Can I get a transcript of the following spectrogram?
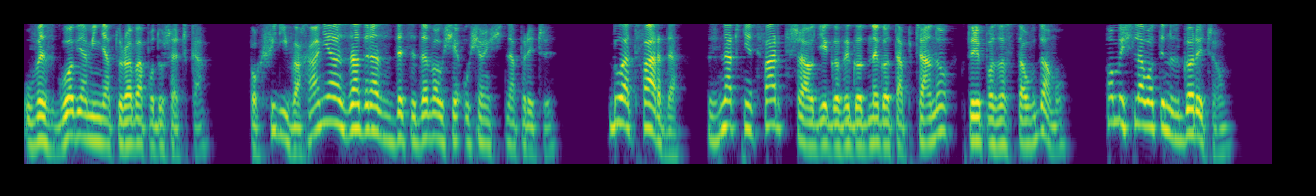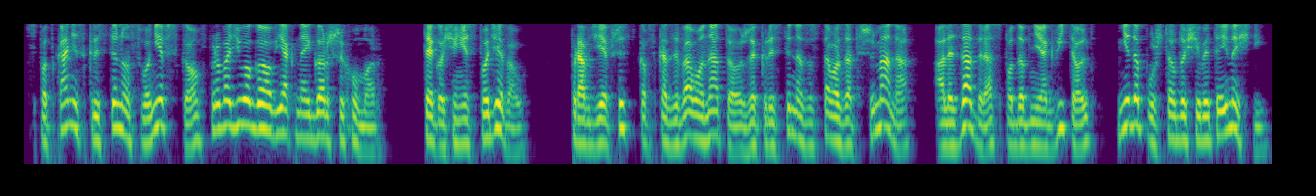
u wezgłowia miniaturowa poduszeczka. Po chwili wahania Zadras zdecydował się usiąść na pryczy. Była twarda, znacznie twardsza od jego wygodnego tapczanu, który pozostał w domu. Pomyślał o tym z goryczą. Spotkanie z Krystyną Słoniewską wprowadziło go w jak najgorszy humor. Tego się nie spodziewał. Wprawdzie wszystko wskazywało na to, że Krystyna została zatrzymana, ale Zadras, podobnie jak Witold, nie dopuszczał do siebie tej myśli.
